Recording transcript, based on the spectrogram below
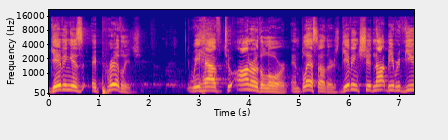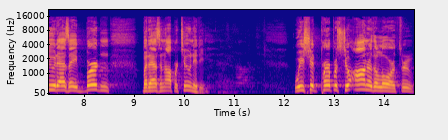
Giving is a privilege. We have to honor the Lord and bless others. Giving should not be reviewed as a burden, but as an opportunity. We should purpose to honor the Lord through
